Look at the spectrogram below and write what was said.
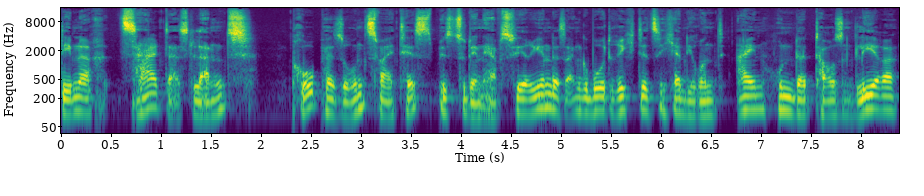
Demnach zahlt das Land pro Person zwei Tests bis zu den Herbstferien. Das Angebot richtet sich an die rund 100.000 Lehrer,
